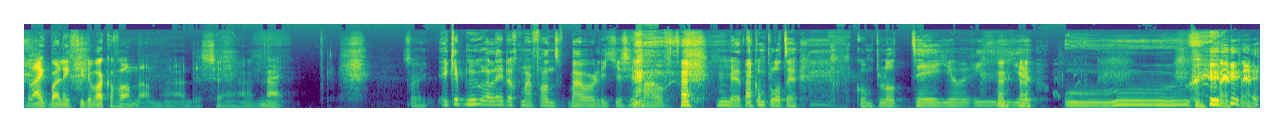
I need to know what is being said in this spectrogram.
Blijkbaar ligt hij er wakker van dan. Uh, dus eh, nee. Sorry. Ik heb nu alleen nog maar Frans Bauer liedjes in mijn hoofd. met complotten. Complottheorieën. Oeh.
